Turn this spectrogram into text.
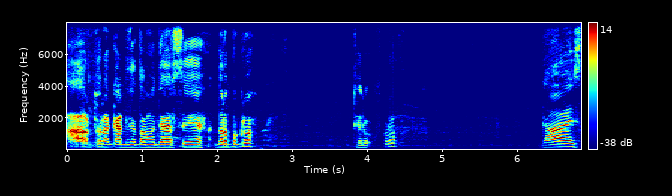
और थोड़ा काट देता हूँ इधर से। दरो पकड़ो। ठहरो पकड़ो। गाइस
